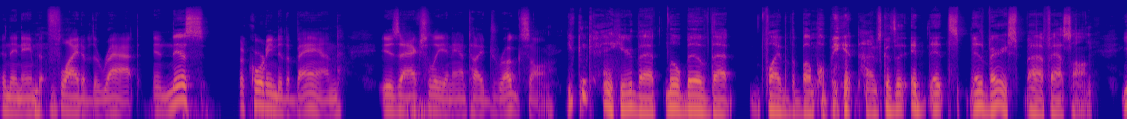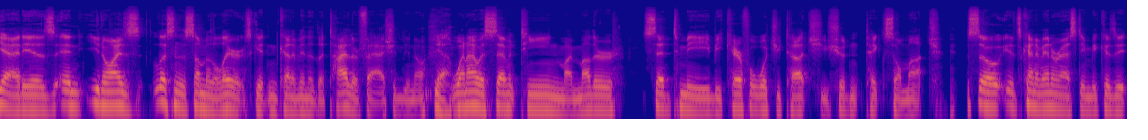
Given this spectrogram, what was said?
and they named it Mhm. Flight of the Rat. And this, according to the band, is actually an anti-drug song. you can kind of hear that little bit of that flight of the bumblebee at times because it, it it's it's a very uh, fast song. Yeah, it is. And you know, I was listening to some of the lyrics getting kind of into the Tyler fashion, you know. Yeah, When I was 17, my mother said to me, "Be careful what you touch. You shouldn't take so much." So it's kind of interesting because it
